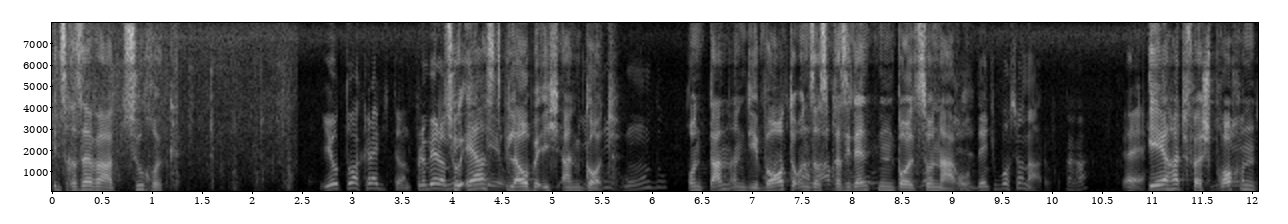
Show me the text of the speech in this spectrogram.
ins Reservat zurück. Zuerst glaube ich an Gott und dann an die Worte unseres Präsidenten Bolsonaro. Er hat versprochen,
